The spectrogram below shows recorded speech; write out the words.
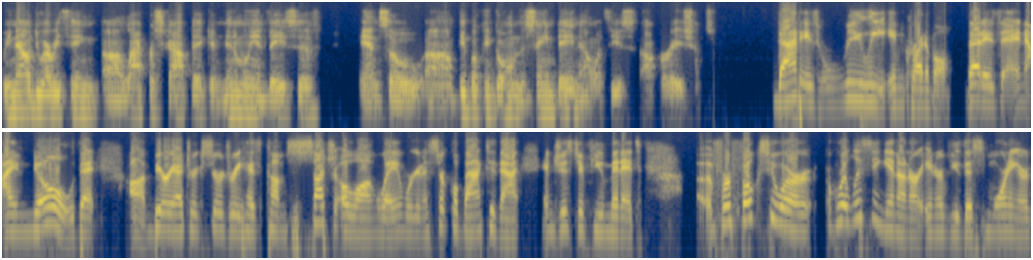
we now do everything uh, laparoscopic and minimally invasive, and so uh, people can go home the same day now with these operations that is really incredible. That is, and I know that uh, bariatric surgery has come such a long way, and we're going to circle back to that in just a few minutes. Uh, for folks who are who are listening in on our interview this morning, or,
